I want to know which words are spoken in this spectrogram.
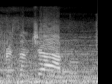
for some chop.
